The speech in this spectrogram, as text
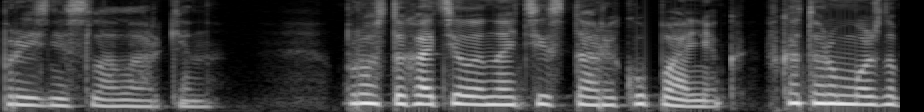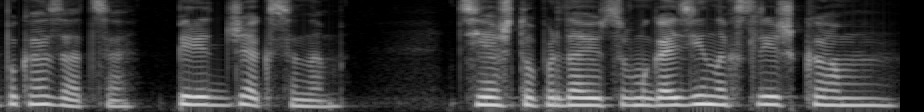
произнесла Ларкин. «Просто хотела найти старый купальник, в котором можно показаться, перед Джексоном. Те, что продаются в магазинах, слишком...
